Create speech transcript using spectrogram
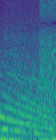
touchdown.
